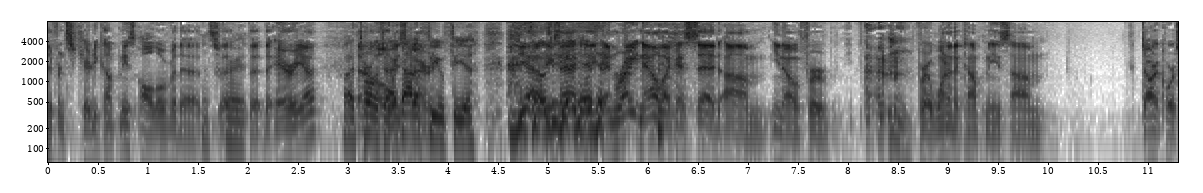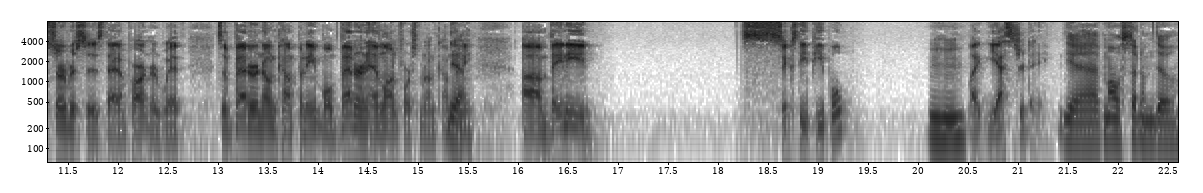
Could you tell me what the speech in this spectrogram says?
different security companies all over the the, the, the area I told you I got a few for you. Yeah, told you. exactly. and right now, like I said, um, you know, for for one of the companies, um, Dark Horse Services that I'm partnered with, it's a veteran-owned company, well, veteran and law enforcement-owned company. Um, they need sixty people, Mm-hmm. like yesterday. yeah, most of them do.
